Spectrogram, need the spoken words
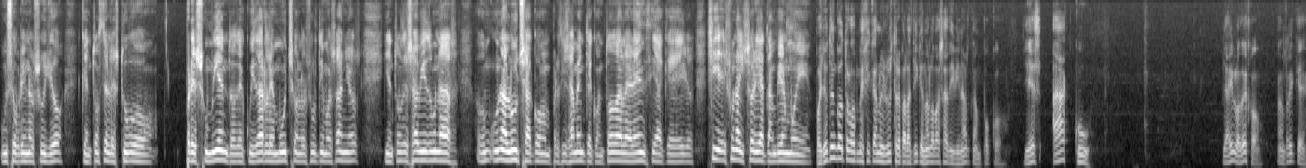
un sobrino suyo que entonces le estuvo presumiendo de cuidarle mucho en los últimos años y entonces ha habido una, un- una lucha con precisamente con toda la herencia que ellos... Sí, es una historia también muy... Pues yo tengo otro mexicano ilustre para ti que no lo vas a adivinar tampoco. Y es AQ. Y ahí lo dejo, Enrique.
